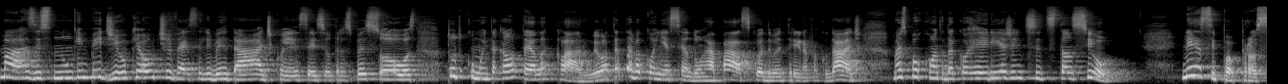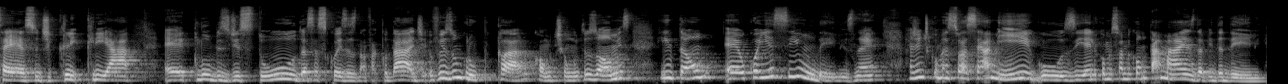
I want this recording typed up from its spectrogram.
mas isso nunca impediu que eu tivesse liberdade, conhecesse outras pessoas, tudo com muita cautela, claro. Eu até estava conhecendo um rapaz quando eu entrei na faculdade, mas por conta da correria a gente se distanciou. Nesse processo de criar é, clubes de estudo, essas coisas na faculdade, eu fiz um grupo, claro, como tinham muitos homens, então é, eu conheci um deles, né? A gente começou a ser amigos e ele começou a me contar mais da vida dele.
